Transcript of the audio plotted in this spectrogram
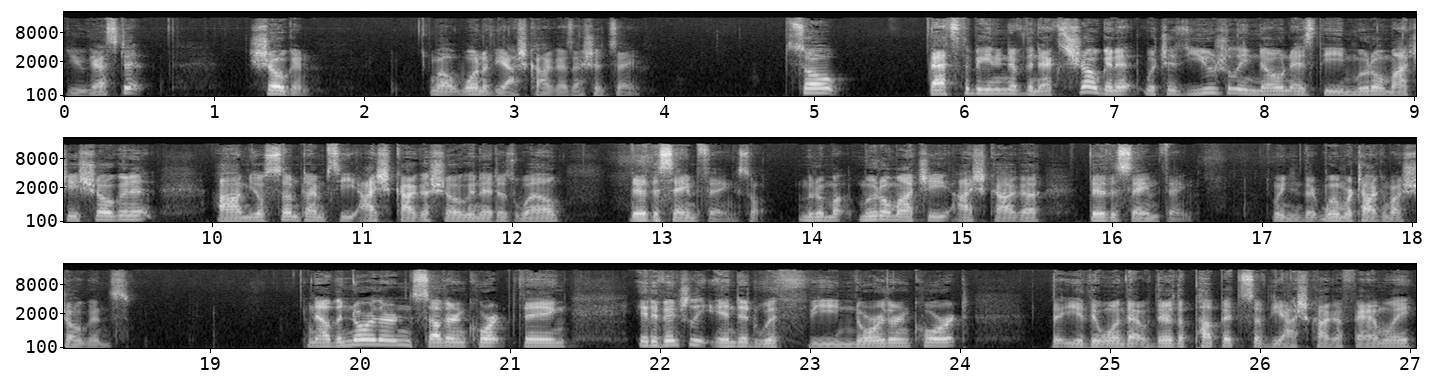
you guessed it, shogun. Well, one of the ah Ashikagas, I should say. So that's the beginning of the next shogunate, which is usually known as the Muromachi shogunate. Um, you'll sometimes see ah Ashikaga shogunate as well. They're the same thing. So Muromachi, Ashikaga, they're the same thing when, when we're talking about shoguns. Now, the northern southern court thing, it eventually ended with the northern court, the, the one that they're the puppets of the Ashikaga family.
